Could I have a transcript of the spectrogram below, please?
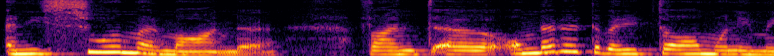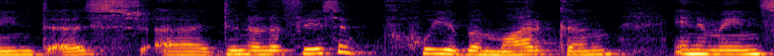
in die somermaande want uh omdat dit by die taalmonument is, uh doen hulle vreeslik goeie bemarking en 'n mens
